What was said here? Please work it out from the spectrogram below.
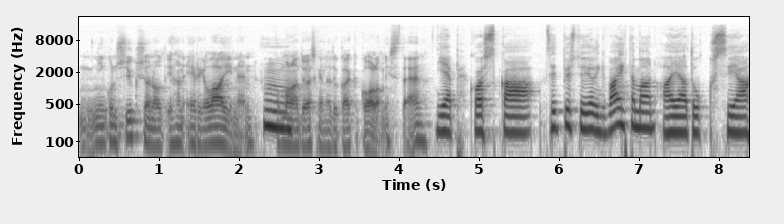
niin kun syksy on ollut ihan erilainen, mm. kun me ollaan työskennelty kaikki kolmisteen. Jep, koska sit pystyy jotenkin vaihtamaan ajatuksia,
